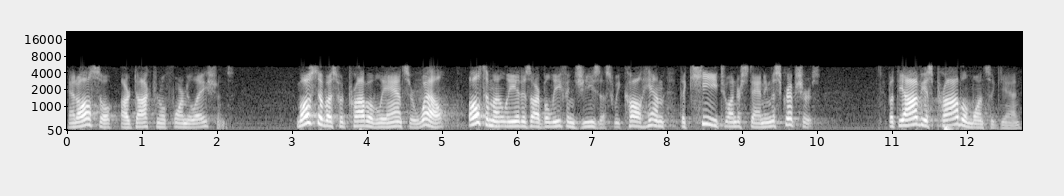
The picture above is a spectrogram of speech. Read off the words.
and also our doctrinal formulations? Most of us would probably answer, well, ultimately it is our belief in Jesus. We call him the key to understanding the Scriptures. But the obvious problem, once again,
